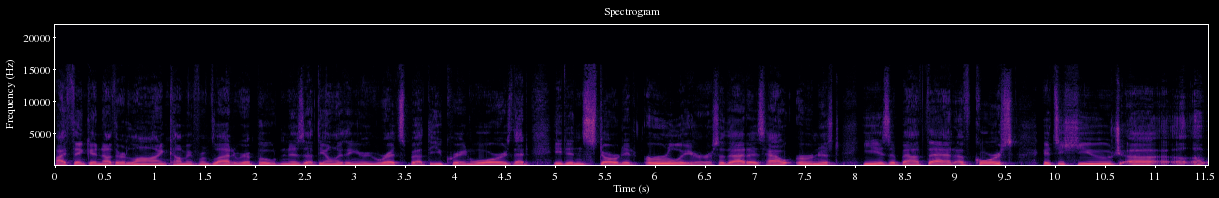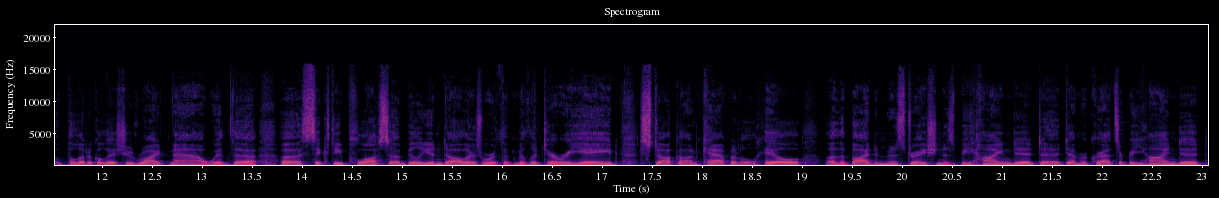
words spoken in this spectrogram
I think another line coming from Vladimir Putin is that the only thing he regrets about the Ukraine war is that he didn't start it earlier. So that is how earnest he is about that. Of course, it's a huge uh, uh political political issue right now with uh, uh, 60 plus a billion dollars worth of military aid stuck on Capitol Hill. Uh, the Biden administration is behind it. Uh, Democrats are behind it.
